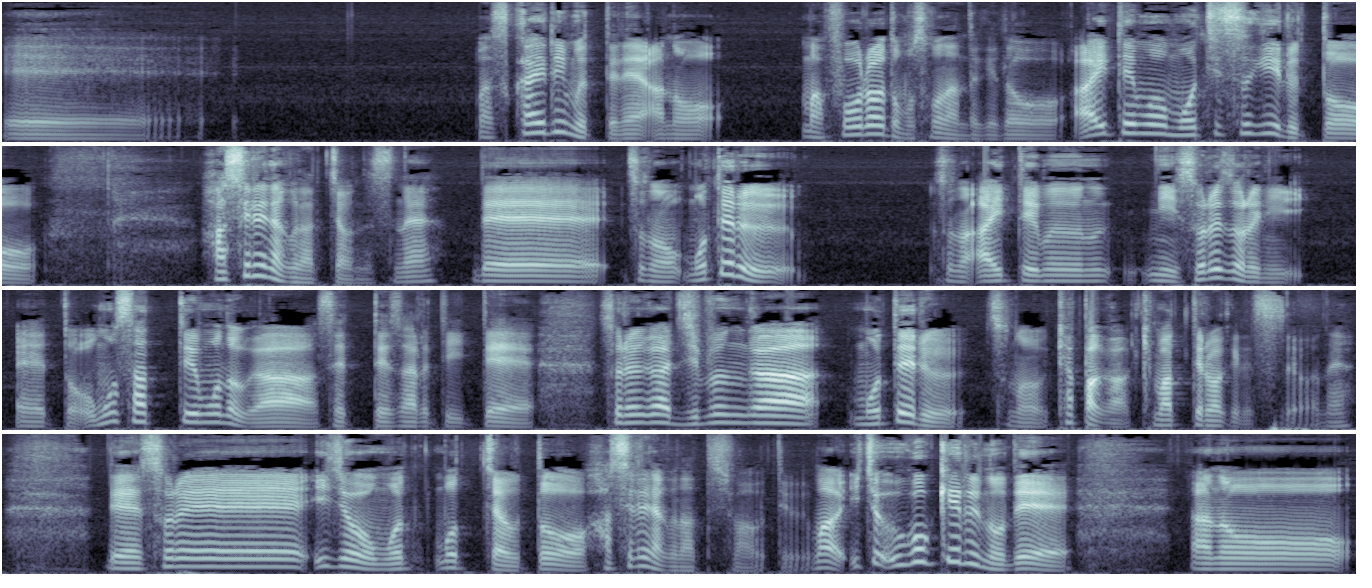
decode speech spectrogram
えー、まあ、スカイリムってね、あの、まあ、フォールアウトもそうなんだけど、アイテムを持ちすぎると、走れなくなっちゃうんですね。で、その、持てる、そのアイテムにそれぞれにえっ、と、重さっていうものが設定されていて、それが自分が持てる、その、キャパが決まってるわけですよね。で、それ以上も持っちゃうと走れなくなってしまうっていう。まあ、一応動けるので、あの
